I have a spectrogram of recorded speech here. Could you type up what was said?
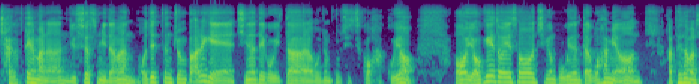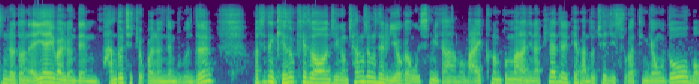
자극될 만한 뉴스였습니다만 어쨌든 좀 빠르게 진화되고 있다라고 좀 볼 수 있을 것 같고요. 어, 여기에 더해서 지금 보게 된다고 하면 앞에서 말씀드렸던 AI 관련된 반도체 쪽 관련된 부분들 어쨌든 계속해서 지금 상승세를 이어가고 있습니다. 뭐 마이크론뿐만 아니라 필라델피아 반도체 지수 같은 경우도 뭐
